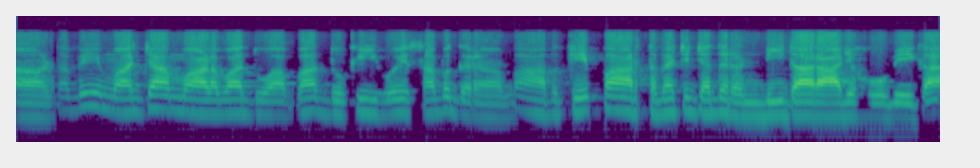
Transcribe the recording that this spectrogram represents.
ਆਣ। ਤਬੇ ਮਾਝਾ ਮਾਲਵਾ ਦੁਆਬਾ, ਦੁਖੀ ਹੋਏ ਸਭ ਗ੍ਰਾਮ। ਭਾਵ ਕਿ ਭਾਰਤ ਵਿੱਚ ਜਦ ਰੰਡੀ ਦਾ ਰਾਜ ਹੋਵੇਗਾ,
